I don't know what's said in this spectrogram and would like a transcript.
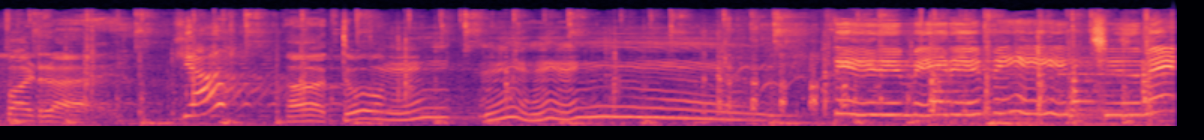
पाड़ रहा है। क्या? आ, तुम हम्म, हम्म, तेरे मेरे बीच में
